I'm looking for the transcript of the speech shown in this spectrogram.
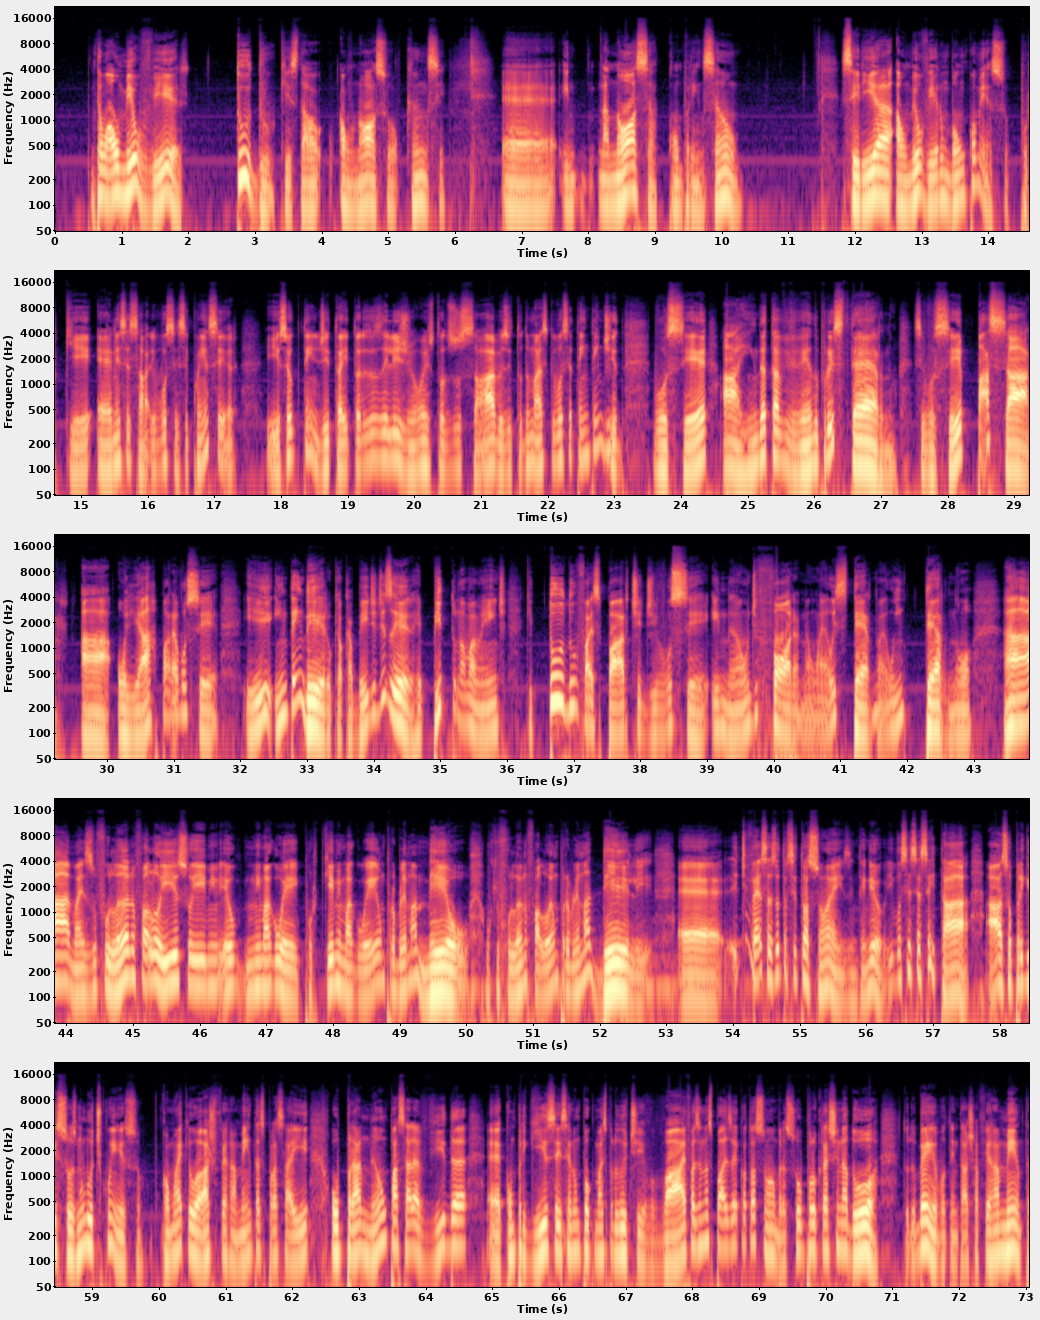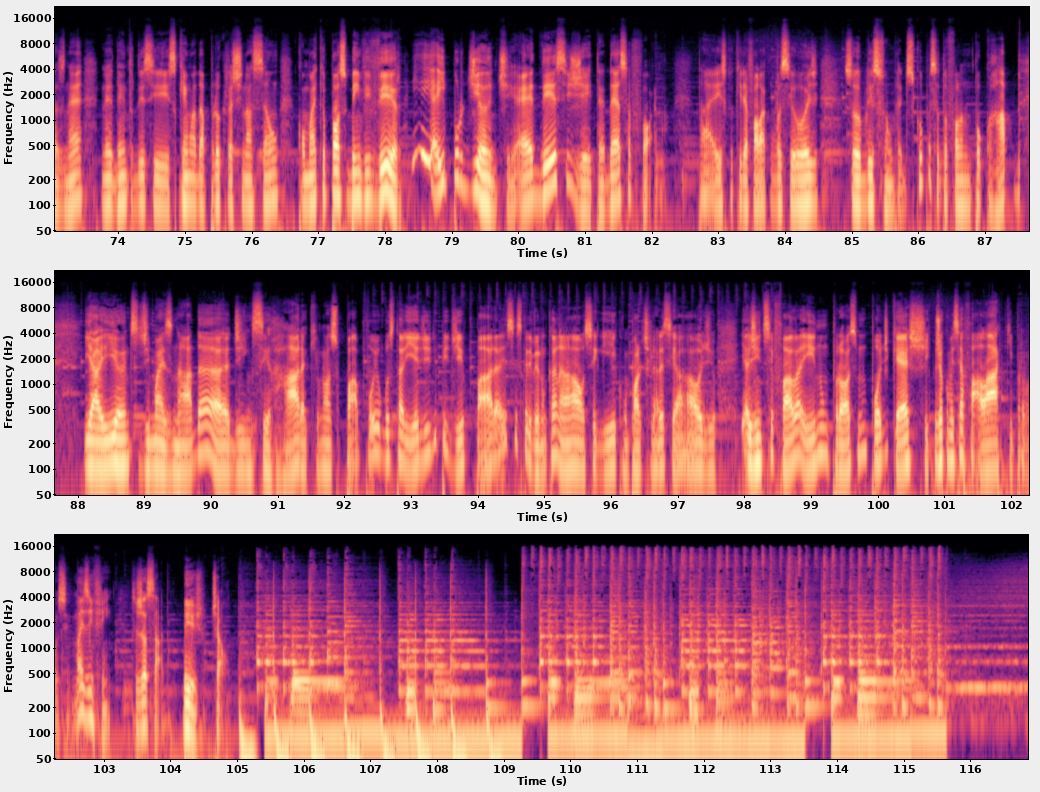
então, ao meu ver, tudo que está ao, nosso alcance, é, na nossa compreensão, seria, ao meu ver, um bom começo, porque é necessário você se conhecer. E isso é o que tem dito aí todas as religiões, todos os sábios e tudo mais que você tem entendido. Você ainda está vivendo para o externo. Se você passar a olhar para você e entender o que eu acabei de dizer. Repito novamente que tudo faz parte de você e não de fora, não é o externo, é o interno. Ah, mas o fulano falou isso e me, eu me magoei. Por que me magoei é um problema meu. O que o fulano falou é um problema dele. É, e diversas outras situações, entendeu? E você se aceitar. Ah, sou preguiçoso, não lute com isso. Como é que eu acho ferramentas para sair ou para não passar a vida é, com preguiça e sendo um pouco mais produtivo? Vai fazendo as pazes aí com a tua sombra. Sou procrastinador. Tudo bem, eu vou tentar achar ferramentas, né? né? Dentro desse esquema da procrastinação, como é que eu posso bem viver? E aí por diante. É desse jeito, é dessa forma. Tá? É isso que eu queria falar com você hoje sobre sombra. Desculpa se eu estou falando um pouco rápido. E aí, antes de mais nada, de encerrar aqui o nosso papo, eu gostaria de pedir para se inscrever no canal, seguir, compartilhar esse áudio e a gente se fala aí num próximo podcast. Eu já comecei a falar aqui para você, mas enfim, você já sabe. Beijo, tchau.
